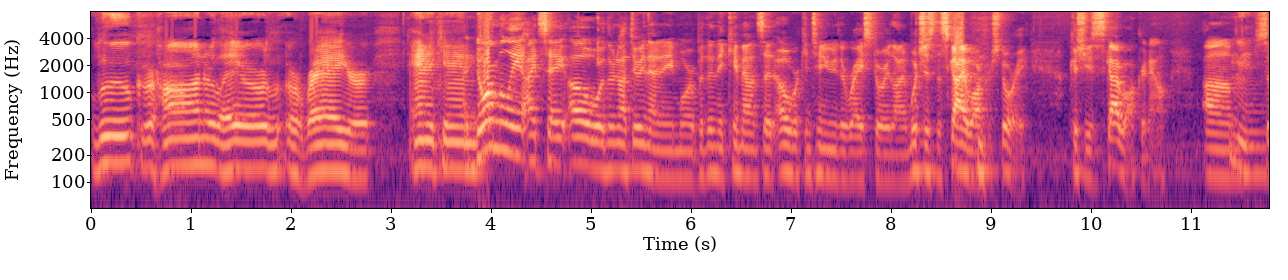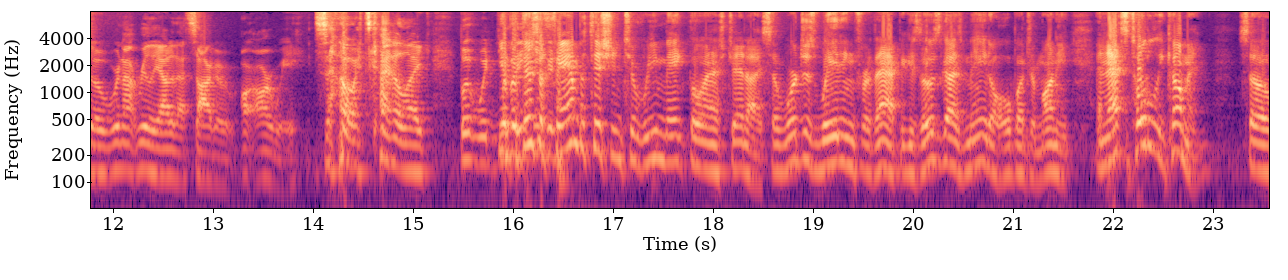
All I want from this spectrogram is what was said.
Luke or Han or Leia or, or Rey or Anakin. Normally, I'd say, oh, well, they're not doing that anymore. But then they came out and said, oh, we're continuing the Rey storyline, which is the Skywalker story, because she's a Skywalker now. Um, Hmm. So we're not really out of that saga, are, are we? So it's kind of like, but would yeah, but there's you a fan petition to remake The Last Jedi, so we're just waiting for that because those guys made a whole bunch of money, and that's totally coming. So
